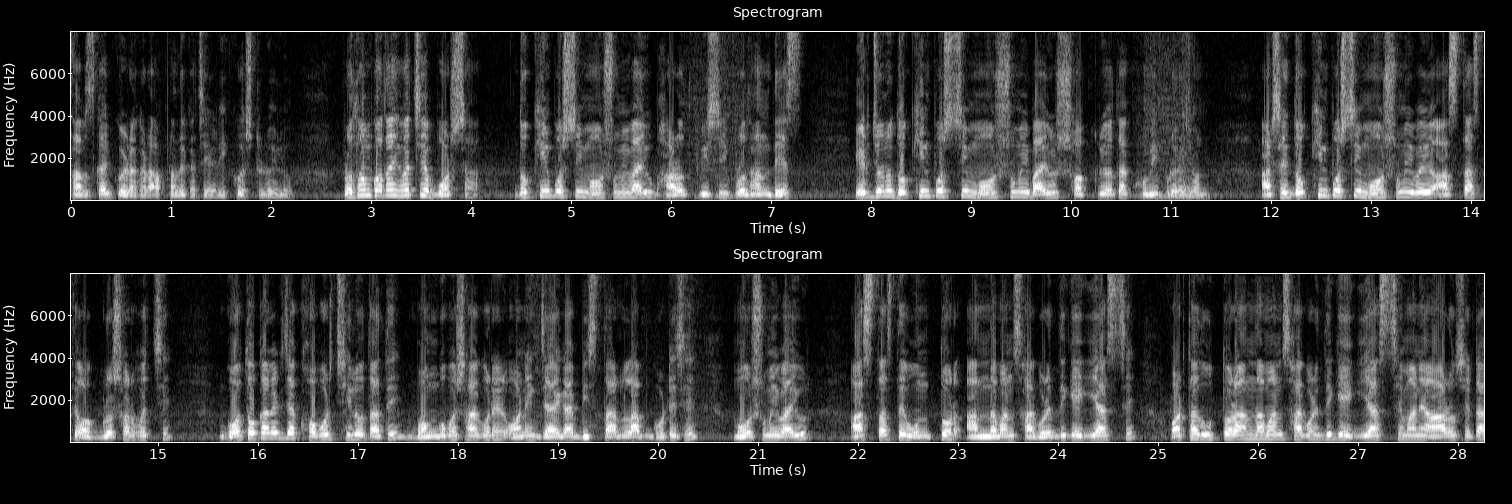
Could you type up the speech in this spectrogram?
সাবস্ক্রাইব করে রাখার আপনাদের কাছে রিকোয়েস্ট রইল। প্রথম কথাই হচ্ছে বর্ষা। দক্ষিণ পশ্চিম মৌসুমি বায়ু ভারত কৃষি প্রধান দেশ। এর জন্য দক্ষিণ পশ্চিম মৌসুমি বায়ুর সক্রিয়তা খুবই প্রয়োজন। আর সেই দক্ষিণ পশ্চিম মৌসুমি বায়ু আস্তে আস্তে অগ্রসর হচ্ছে। গতকালের যা খবর ছিল তাতে বঙ্গোপসাগরের অনেক জায়গায় বিস্তার লাভ ঘটেছে মৌসুমি বায়ুর। আস্তে আস্তে উত্তর আন্দামান সাগরের দিকে এগিয়ে আসছে। অর্থাৎ উত্তর আন্দামান সাগরের দিকে এগিয়ে আসছে মানে আরও সেটা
